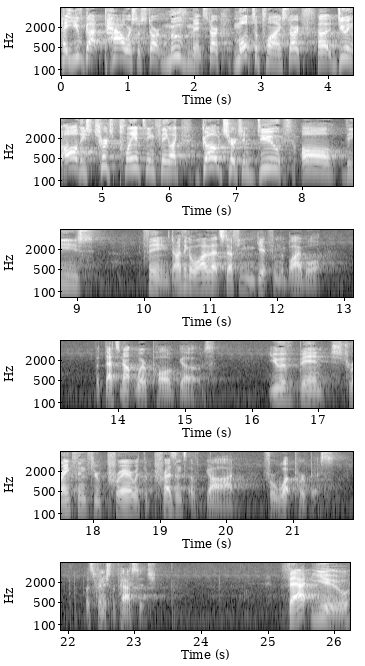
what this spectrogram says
hey, you've got power, so start movement, start multiplying, start uh, doing all these church planting things. Like go, church, and do all these things. Now, I think a lot of that stuff you can get from the Bible, but that's not where Paul goes. You have been strengthened through prayer with the presence of God for what purpose? Let's finish the passage. That you,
